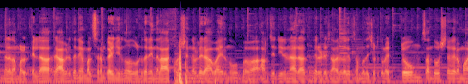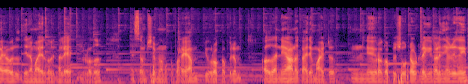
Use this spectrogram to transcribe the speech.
ഇന്നലെ നമ്മൾ എല്ലാ രാവിലെ തന്നെ മത്സരം കഴിഞ്ഞിരുന്നു. അതുകൊണ്ട് തന്നെ ഇന്നലെ ആഘോഷങ്ങളുടെ രാവായിരുന്നു. അർജന്റീനൻ ആരാധകരുടെ ആരാധകരെ സംബന്ധിച്ചിടത്തോളം ഏറ്റവും സന്തോഷകരമായ ഒരു ദിനമായിരുന്നു ഇന്നലെ എന്നുള്ളത്. നിസ്സംശയം നമുക്ക് പറയാം. യൂറോ കപ്പിലും അതുതന്നെയാണ് കാര്യമായിട്ട്. യൂറോ കപ്പിൽ ഷൂട്ടൗട്ടിലേക്ക് കളി നേടുകയും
